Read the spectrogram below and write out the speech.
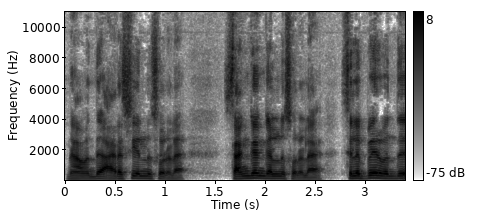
நான் வந்து அரசியல்னு சொல்லலை. சங்கங்கள்னு சொல்லலை. சில பேர் வந்து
